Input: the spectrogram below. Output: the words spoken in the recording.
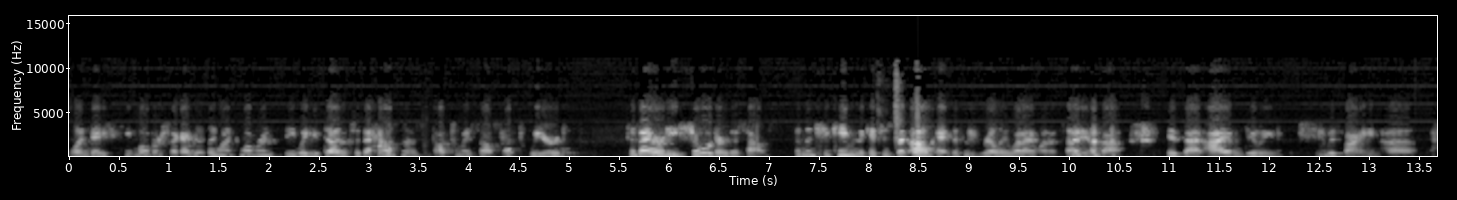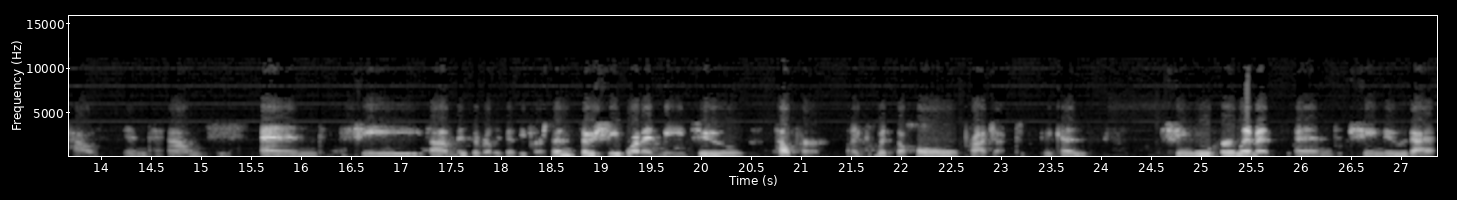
one day she came over. She's like, I really want to come over and see what you've done to the house. And I just thought to myself, that's weird, because I already showed her this house. And then she came in the kitchen. She's like, oh, okay, this is really what I want to tell you about. is that I am doing. She was buying a house in town, and she um, is a really busy person. So she wanted me to help her, like with the whole project, because she knew her limits and she knew that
